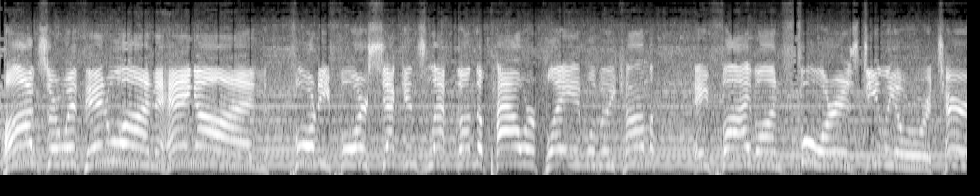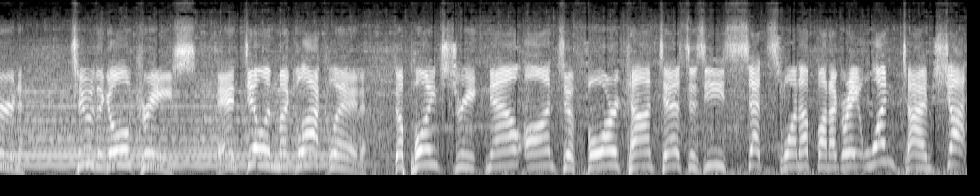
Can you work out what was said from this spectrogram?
Hogs are within one. Hang on. 44 seconds left on the power play. It will become a five on four as Delia will return to the goal crease. And Dylan McLaughlin, the point streak now on to four contests as he sets one up on a great one-time shot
